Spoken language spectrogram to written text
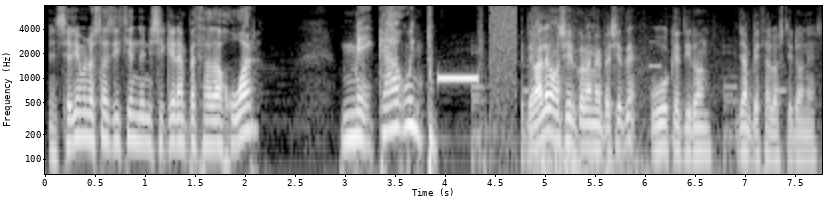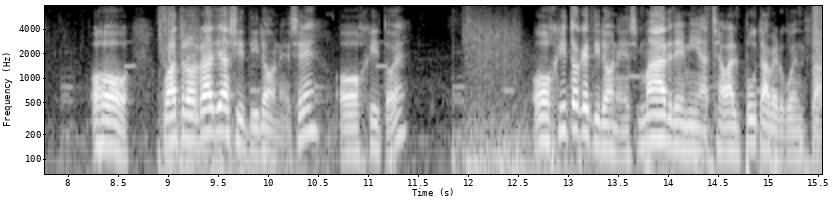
¿En serio me lo estás diciendo y ni siquiera he empezado a jugar? Me cago en tu... ¿Te vale? Vamos a ir con la MP7 Uh, qué tirón Ya empiezan los tirones Oh, cuatro rayas y tirones, ¿eh? Ojito, ¿eh? Ojito que tirones. Madre mía, chaval, puta vergüenza.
